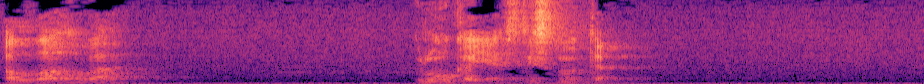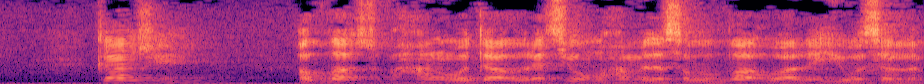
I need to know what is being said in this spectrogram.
Allahova ruka je stisnuta. Kaže Allah subhanahu wa ta'ala, reci o Muhammeda sallallahu alaihi wa sallam,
